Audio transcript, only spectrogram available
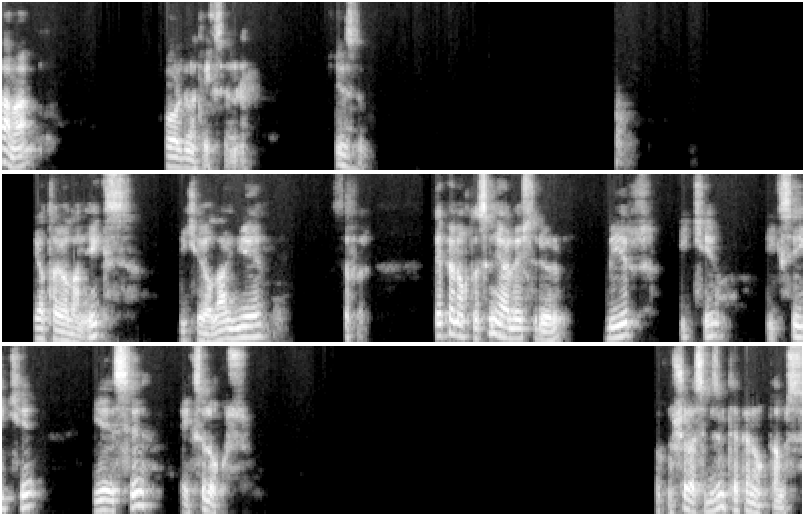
Hemen koordinat eksenini çizdim. Yatay olan x, dikey olan y, 0. Tepe noktasını yerleştiriyorum. 1, 2, x'i 2, y'si eksi 9. Bakın şurası bizim tepe noktamız.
